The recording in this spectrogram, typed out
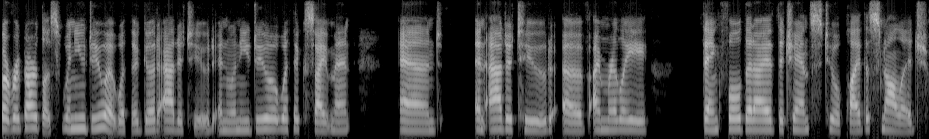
But regardless, when you do it with a good attitude and when you do it with excitement and an attitude of, I'm really thankful that I have the chance to apply this knowledge,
